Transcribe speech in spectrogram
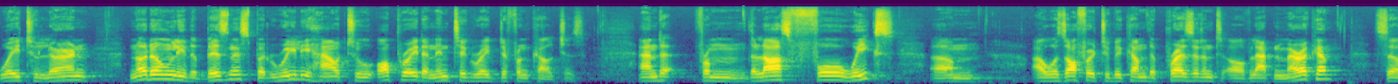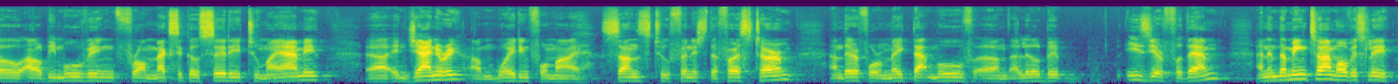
way to learn not only the business, but really how to operate and integrate different cultures. And from the last four weeks, um, I was offered to become the president of Latin America. So I'll be moving from Mexico City to Miami uh, in January. I'm waiting for my sons to finish the first term and therefore make that move um, a little bit easier for them. And in the meantime, obviously,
